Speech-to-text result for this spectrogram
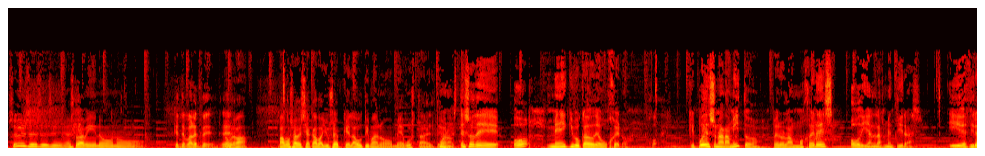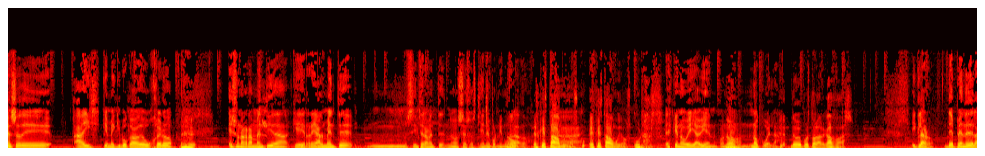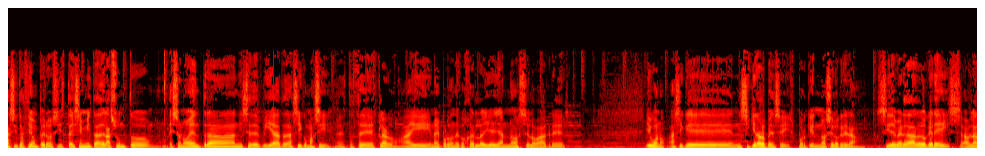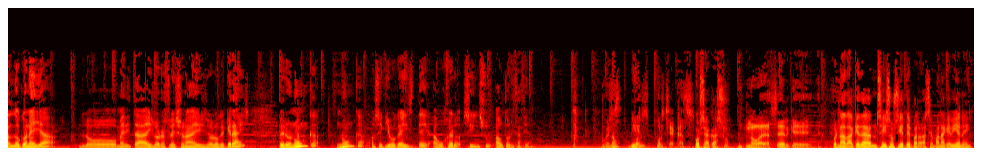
Sí, sí, sí, sí. Esto a mí no, no, ¿Qué te parece? no eh? me va. Vamos a ver si acaba Josep, que la última no me gusta el tema. Bueno, este. eso de o me he equivocado de agujero. Joder. Que puede sonar a mito, pero las mujeres odian las mentiras. Y decir eso de ay, que me he equivocado de agujero es una gran mentira que realmente, mm, sinceramente, no se sostiene por ningún ¿No? lado. Es que estaba muy Ah. es que estaba muy a oscuras. Es que no veía bien, pues No. no, no cuela. No me he puesto las gafas. Y claro, depende de la situación, pero si estáis en mitad del asunto, eso no entra ni se desvía así como así. Entonces, claro, ahí no hay por dónde cogerlo y ella no se lo va a creer. Y bueno, así que ni siquiera lo penséis, porque no se lo creerá. Si de verdad lo queréis, habladlo con ella, lo meditáis, lo reflexionáis o lo que queráis, pero nunca, nunca os equivoquéis de agujero sin su autorización. Bueno, bien. Por, por si acaso. Por si acaso. No vaya a ser que. Pues nada, quedan seis o siete para la semana que viene.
